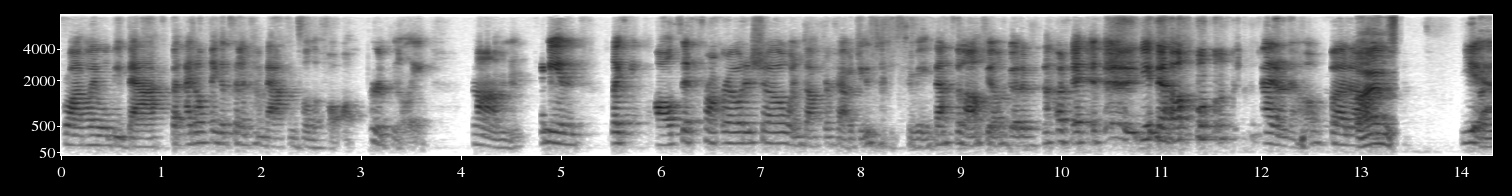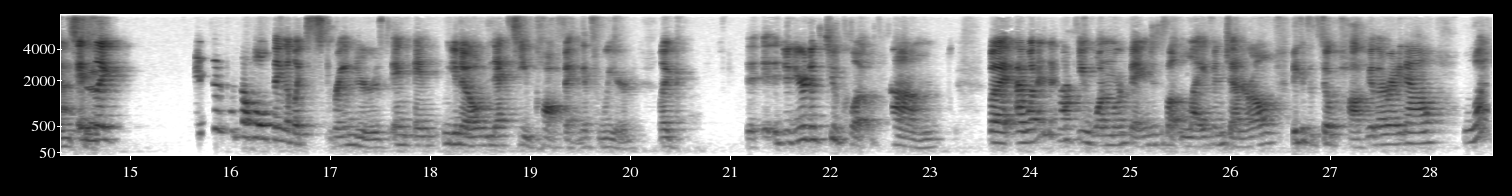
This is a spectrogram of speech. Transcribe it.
Broadway will be back. But I don't think it's going to come back until the fall. Personally, um, I mean. Like I'll sit front row at a show when Dr. Fauci next to me. That's when I'll feel good about it. You know, I don't know, but um, yeah, it's like it's just the whole thing of like strangers and, and you know next to you coughing. It's weird. Like it, it- you're just too close. Um, but I wanted to ask you one more thing, just about life in general, because it's so popular right now. What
